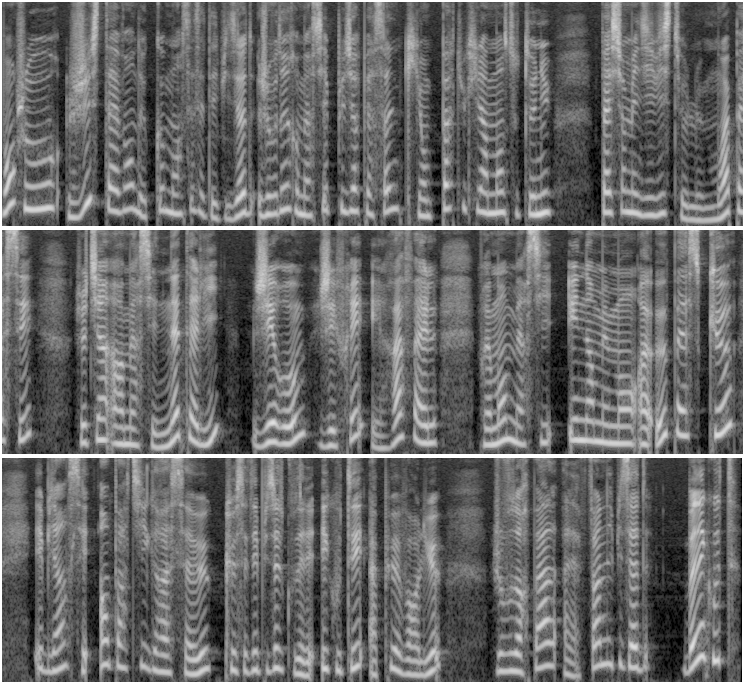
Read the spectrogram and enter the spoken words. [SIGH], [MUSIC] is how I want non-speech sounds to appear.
Bonjour, juste avant de commencer cet épisode, je voudrais remercier plusieurs personnes qui ont particulièrement soutenu Passion médiéviste le mois passé. Je tiens à remercier Nathalie, Jérôme, Geoffrey et Raphaël. Vraiment, merci énormément à eux parce que, eh bien, c'est en partie grâce à eux que cet épisode que vous allez écouter a pu avoir lieu. Je vous en reparle à la fin de l'épisode. Bonne écoute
